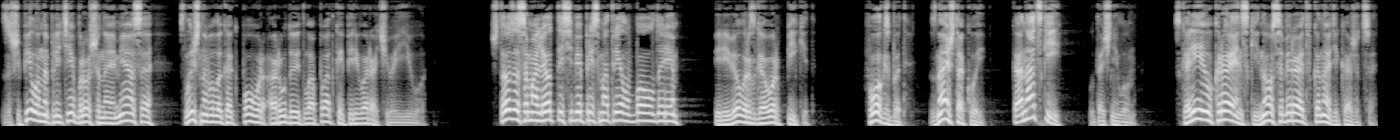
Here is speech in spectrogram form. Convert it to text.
Зашипело на плите брошенное мясо, слышно было, как повар орудует лопаткой, переворачивая его. «Что за самолет ты себе присмотрел в Болдере?» — перевел разговор Пикет. «Фоксбет. Знаешь такой?» «Канадский?» — уточнил он. «Скорее украинский, но собирают в Канаде, кажется».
